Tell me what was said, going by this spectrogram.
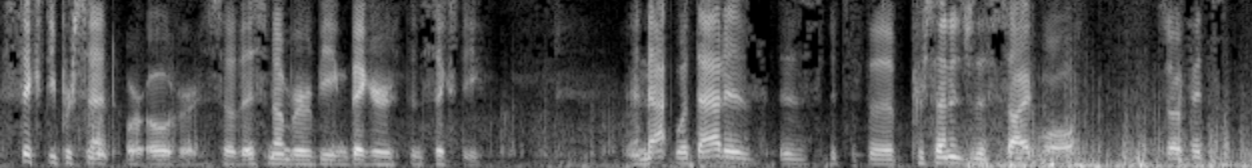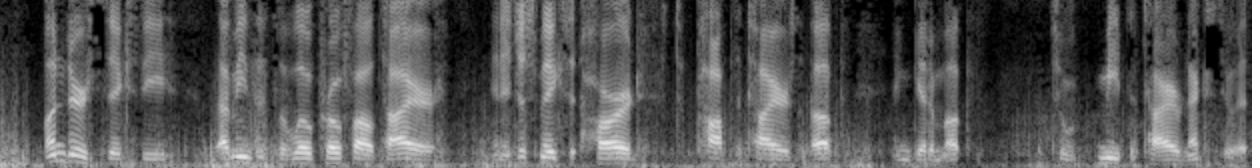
60% or over. So this number being bigger than 60. And that what that is is it's the percentage of the sidewall. So if it's under 60, that means it's a low profile tire and it just makes it hard to pop the tires up and get them up to meet the tire next to it.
